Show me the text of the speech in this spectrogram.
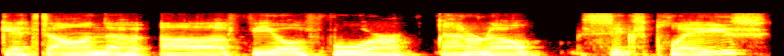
gets on the uh, field for, I don't know, six plays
